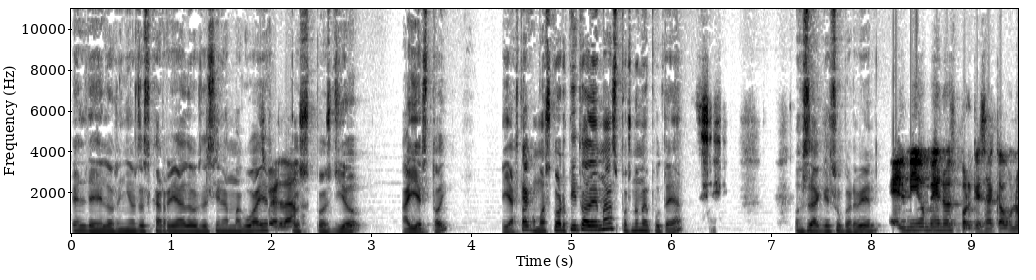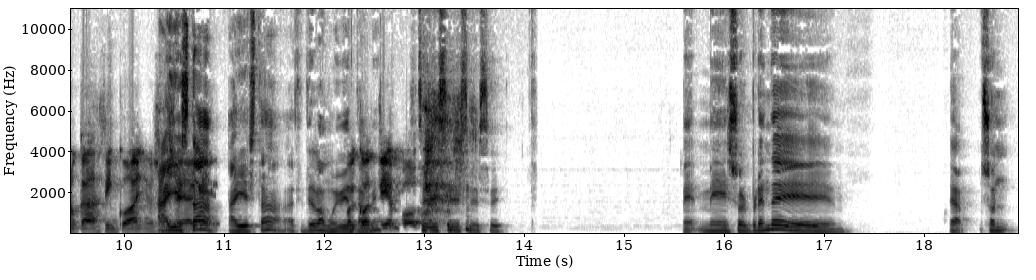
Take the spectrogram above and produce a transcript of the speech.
el de los niños descarriados de Sinan Maguire, pues, pues yo ahí estoy. Y ya está, como es cortito además, pues no me putea. Sí. O sea que súper bien. El mío menos porque saca uno cada cinco años. o Ahí sea está, que ahí está. A ti te va muy bien Voy con también. tiempo. Sí, sí, sí, sí. Me, me sorprende. O sea, son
